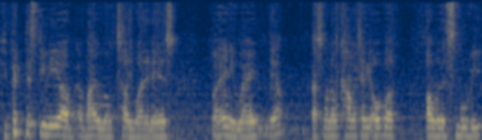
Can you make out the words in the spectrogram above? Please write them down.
if you pick this DVD up, I will tell you what it is. But anyway, yep, that's my little commentary over over this movie.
